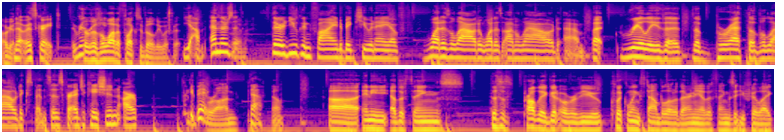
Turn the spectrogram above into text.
Okay. No, it's great. Really, so there's a lot of flexibility with it. Yeah, and there's Really nice. there you can find a big Q and A of what is allowed and what is unallowed. Um, but really, the the breadth of allowed expenses for education are pretty big. Broad. Yeah. No. Uh, any other things? This is probably a good overview. Click links down below. Are there any other things that you feel like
